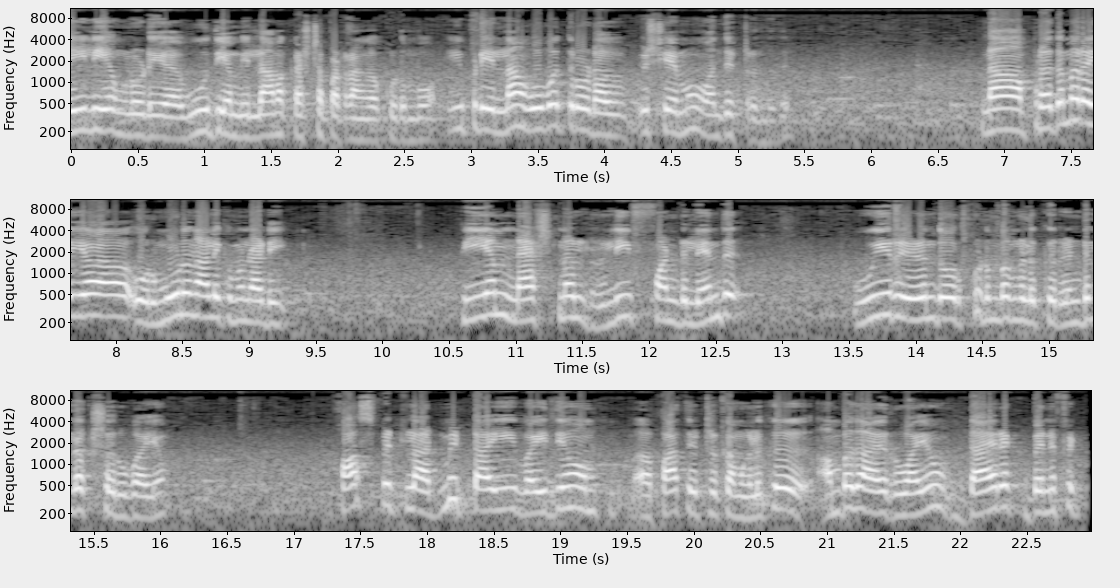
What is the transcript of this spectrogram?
டெய்லி அவங்களுடைய ஊதியம் இல்லாமல் கஷ்டப்படுறாங்க குடும்பம். இப்படி எல்லாம் ஒவ்வொருத்தரோட விஷயமும் வந்துட்டு இருந்தது. நான் பிரதமர் ஐயா ஒரு மூணு நாளைக்கு முன்னாடி பிஎம் நேஷனல் ரிலீஃப் ஃபண்ட்லேருந்து உயிர் இழந்தோர் குடும்பங்களுக்கு ரெண்டு லட்சம் ரூபாயும் ஹாஸ்பிட்டலில் அட்மிட் ஆகி வைத்தியம் பார்த்துட்டு இருக்கவங்களுக்கு ஐம்பதாயிரம் ரூபாயும் டைரக்ட் பெனிஃபிட்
